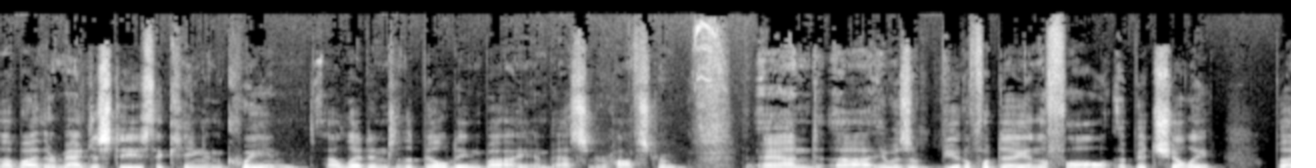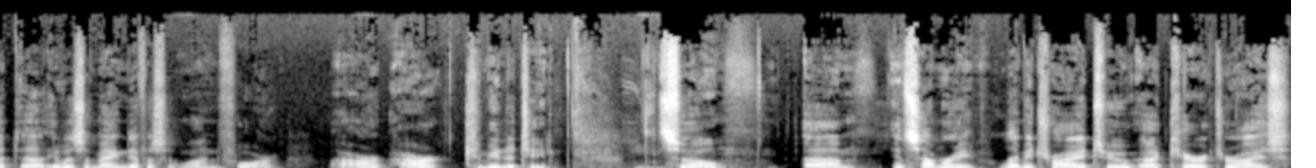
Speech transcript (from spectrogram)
uh, by their majesties, the king and queen, uh, led into the building by Ambassador Hafström. And uh, it was a beautiful day in the fall, a bit chilly, but uh, it was a magnificent one for our, our community. So, um, in summary, let me try to uh, characterize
